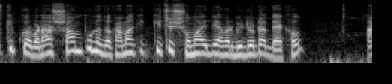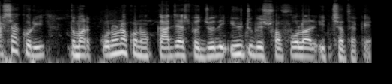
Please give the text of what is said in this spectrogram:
স্কিপ করব না, সম্পূর্ণ দেখো, আমাকে কিছু সময় দিয়ে আমার ভিডিওটা দেখো। আশা করি তোমার কোনো না কোনো কাজে আসবে যদি ইউটিউবে সফল আর ইচ্ছা থাকে।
